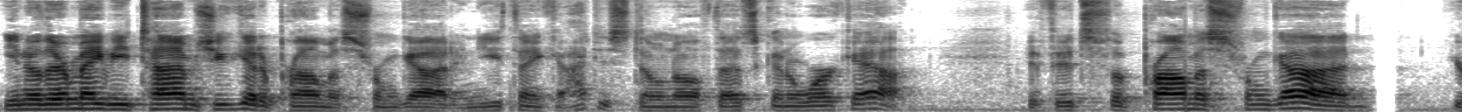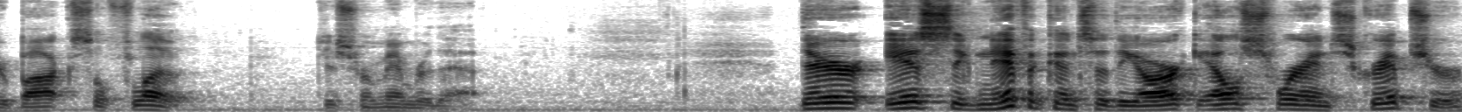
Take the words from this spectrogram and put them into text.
You know, there may be times you get a promise from God and you think, I just don't know if that's going to work out. If it's a promise from God, your box will float. Just remember that. There is significance of the ark elsewhere in Scripture.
